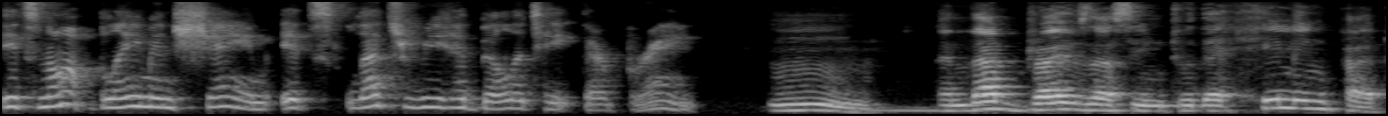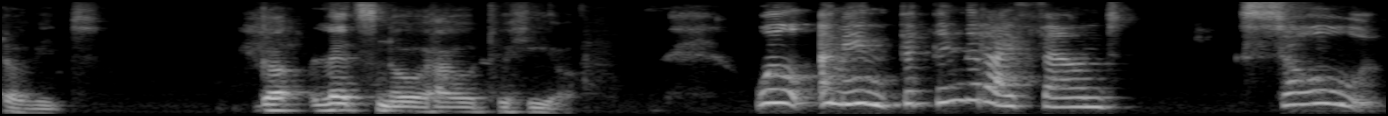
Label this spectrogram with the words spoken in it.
It's not blame and shame, it's let's rehabilitate their brain. Mm. And that drives us into the healing part of it. Let's know how to heal. Well, I mean, the thing that I found so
